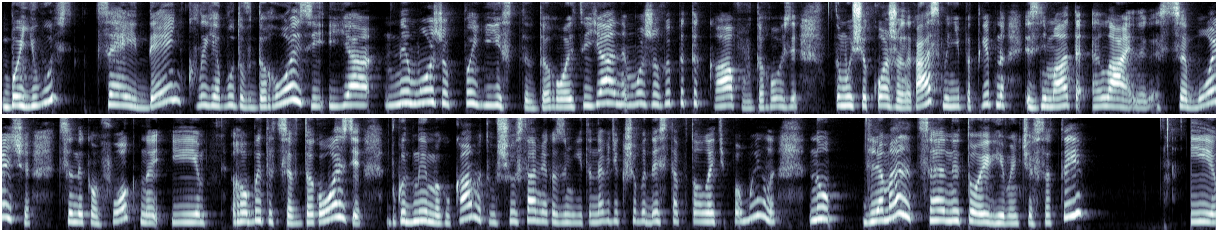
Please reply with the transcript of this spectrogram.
боюсь цей день, коли я буду в дорозі, і я не можу поїсти в дорозі, я не можу випити каву в дорозі, тому що кожен раз мені потрібно знімати елайнери. Це боляче, це некомфортно і робити це в дорозі брудними руками, тому що ви самі розумієте, навіть якщо ви десь там в туалеті помили, ну для мене це не той рівень чистоти. І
